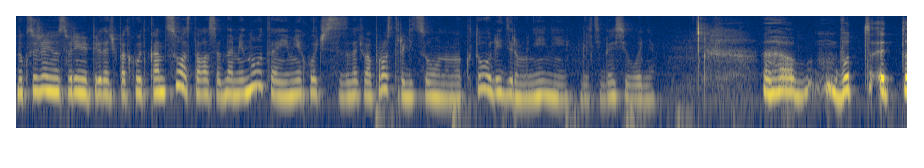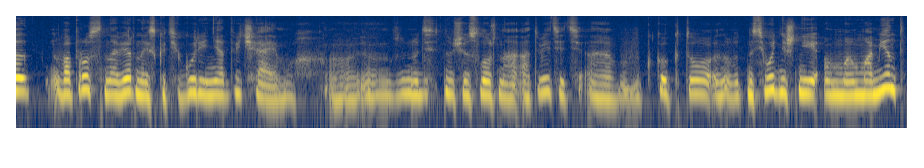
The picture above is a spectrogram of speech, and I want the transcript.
Но, к сожалению, у нас время передачи подходит к концу, осталась одна минута, и мне хочется задать вопрос традиционному. Кто лидер мнений для тебя сегодня? Э, вот это вопрос, наверное, из категории неотвечаемых. Э, ну, действительно, очень сложно ответить, э, кто вот на сегодняшний момент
